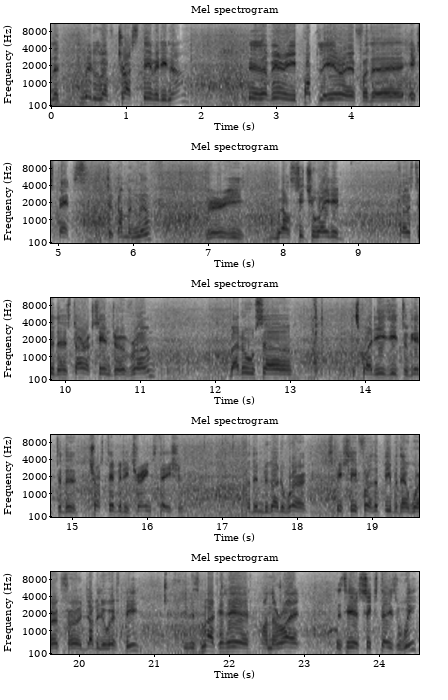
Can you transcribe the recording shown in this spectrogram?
In the middle of Trastevere now. This is a very popular area for the expats to come and live. Very well situated, close to the historic centre of Rome, but also it's quite easy to get to the Trastevere train station for them to go to work, especially for the people that work for WFP. This market here on the right is here six days a week.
